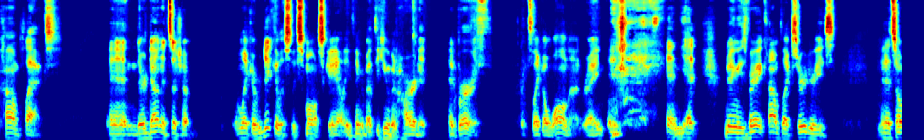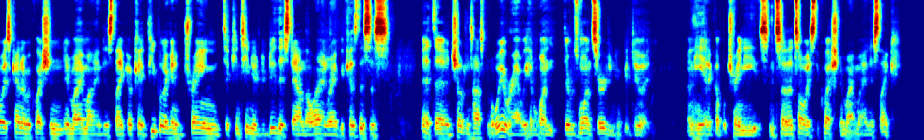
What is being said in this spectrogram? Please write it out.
complex and they're done at such a like a ridiculously small scale. You think about the human heart at, at birth, it's like a walnut, right? and yet doing these very complex surgeries. And it's always kind of a question in my mind is like, okay, people are getting trained to continue to do this down the line, right? Because this is at the children's hospital we were at, we had one, there was one surgeon who could do it and he had a couple trainees. And so that's always the question in my mind is like,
